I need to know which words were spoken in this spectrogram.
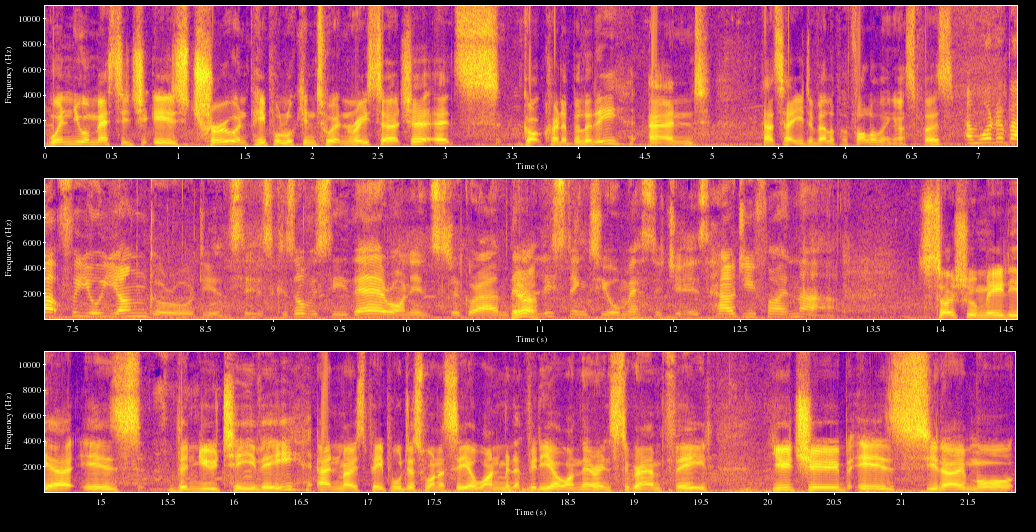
when your message is true and people look into it and research it, it's got credibility and that's how you develop a following, I suppose. And what about for your younger audiences? Because obviously they're on Instagram, they're Yeah. listening to your messages. How do you find that? Social media is the new TV, and most people just want to see a one minute video on their Instagram feed. YouTube is, you know, more,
